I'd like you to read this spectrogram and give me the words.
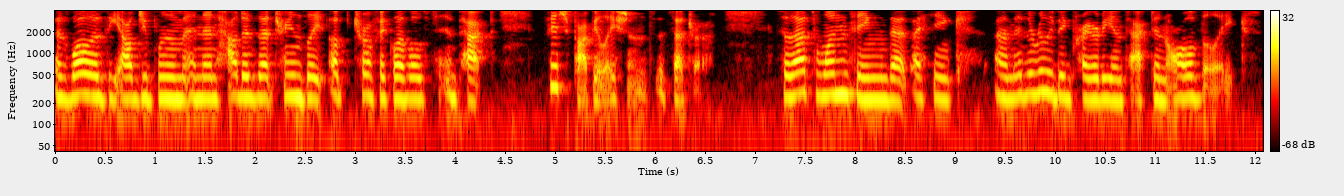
as well as the algae bloom, and then how does that translate up trophic levels to impact fish populations, etc. So that's one thing that I think um, is a really big priority, in fact, in all of the lakes.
